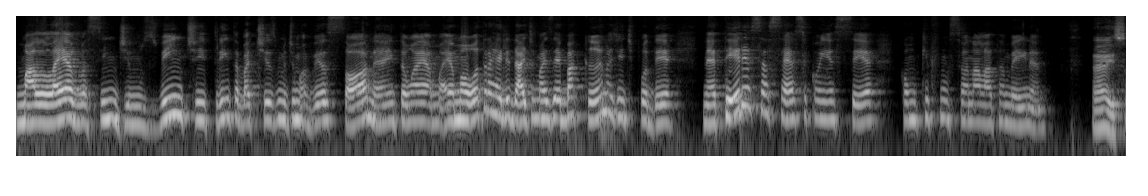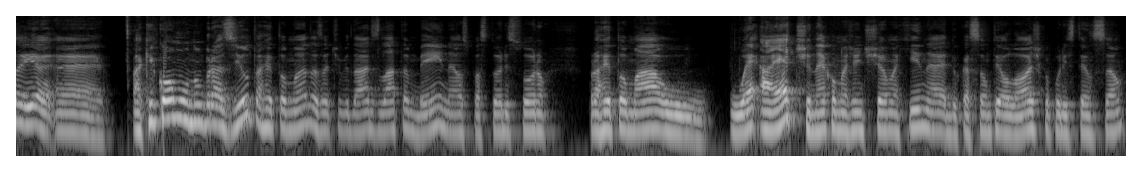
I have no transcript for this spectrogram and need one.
uma leva, assim, de uns 20, 30 batismos de uma vez só, né? Então é, é uma outra realidade, mas é bacana a gente poder né, ter esse acesso e conhecer como que funciona lá também, né? É, isso aí. É, é Aqui, como no Brasil está retomando as atividades lá também, né? Os pastores foram para retomar o, o, a ET, né? Como a gente chama aqui, né? Educação teológica por extensão.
